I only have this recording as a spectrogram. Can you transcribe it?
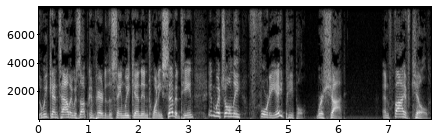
The weekend tally was up compared to the same weekend in 2017, in which only 48 people were shot and five killed,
